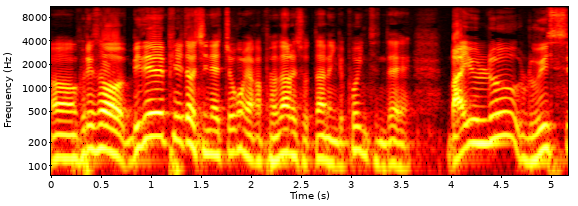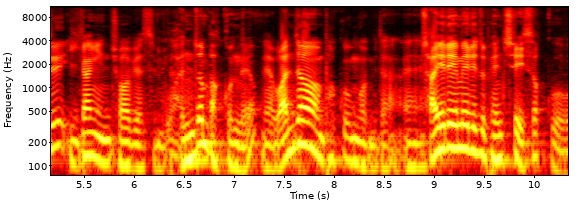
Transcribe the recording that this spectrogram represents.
어, 그래서 미드필더 진에 조금 약간 변화를 줬다는 게 포인트인데 마율루, 루이스, 이강인 조합이었습니다. 완전 바꿨네요. 네, 완전 바꾼 겁니다. 네. 자이르 에메리도 벤치에 있었고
